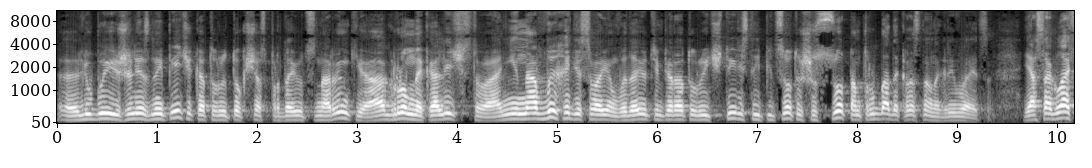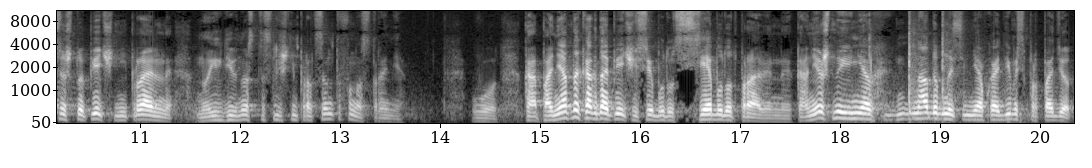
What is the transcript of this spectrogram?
э, любые железные печи, которые только сейчас продаются на рынке, а огромное количество, они на выходе своем выдают температуру и 400, и 500, и 600, там труба до красна нагревается. Я согласен, что печь неправильная, но их 90 с лишним процентов у нас в стране. Вот. Понятно, когда печи все будут, все будут правильные. Конечно, и не, надобность и необходимость пропадет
